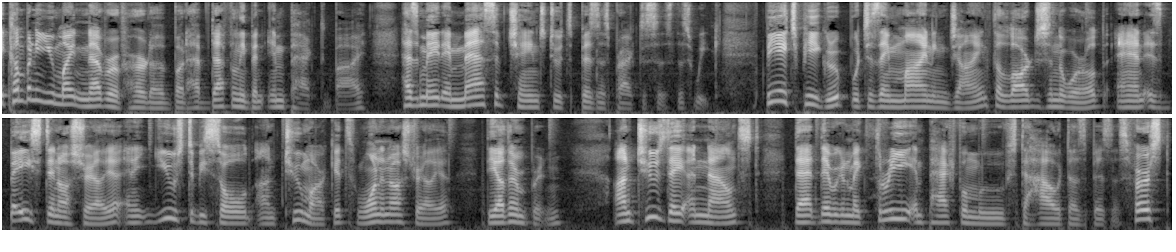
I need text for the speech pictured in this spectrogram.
A company you might never have heard of but have definitely been impacted by has made a massive change to its business practices this week. BHP Group, which is a mining giant, the largest in the world, and is based in Australia, and it used to be sold on two markets, one in Australia, the other in Britain, on Tuesday announced that they were going to make three impactful moves to how it does business. First,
